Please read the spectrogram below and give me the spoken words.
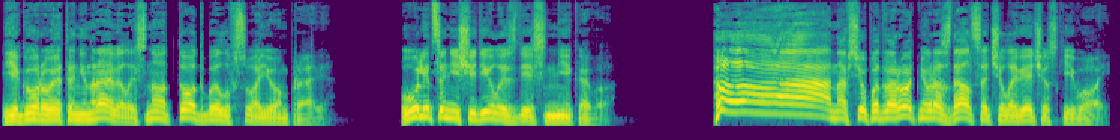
Егору это не нравилось, но тот был в своем праве. Улица не щадила здесь никого. а, На всю подворотню раздался человеческий вой.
